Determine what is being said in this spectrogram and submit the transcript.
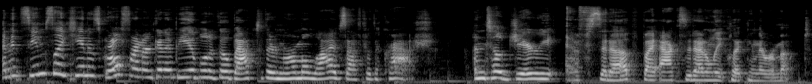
and it seems like he and his girlfriend are going to be able to go back to their normal lives after the crash. Until Jerry F's it up by accidentally clicking the remote.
